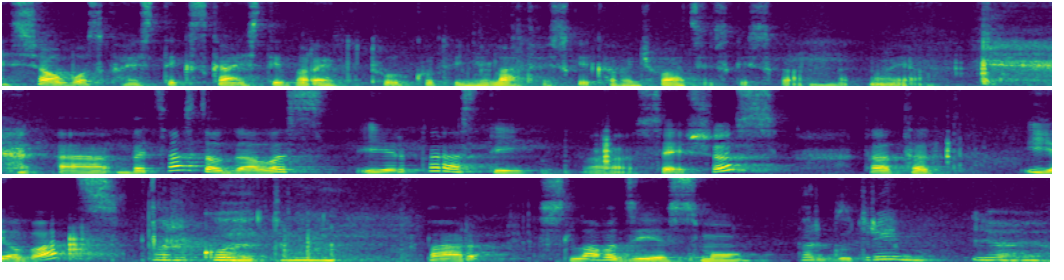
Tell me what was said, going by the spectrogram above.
Es šaubos, ka es tik skaisti varētu tulkot viņu latviešu, kā viņš vāciski skan. Bet, nu, jā. Bet sastāvdaļas ir parasti sešas. Tātad ievads Par ko tu runā? par slavadziesmu, Par gudrību? Jā, jā.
